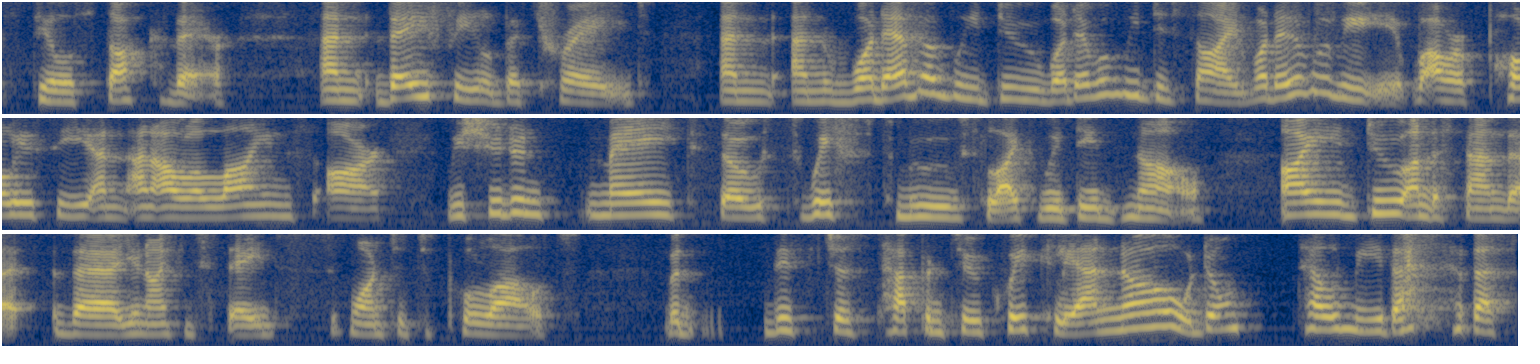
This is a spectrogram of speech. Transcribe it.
still stuck there, and they feel betrayed. And and whatever we do, whatever we decide, whatever we our policy and, and our lines are, we shouldn't make so swift moves like we did now. I do understand that the United States wanted to pull out, but this just happened too quickly. And no, don't tell me that that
